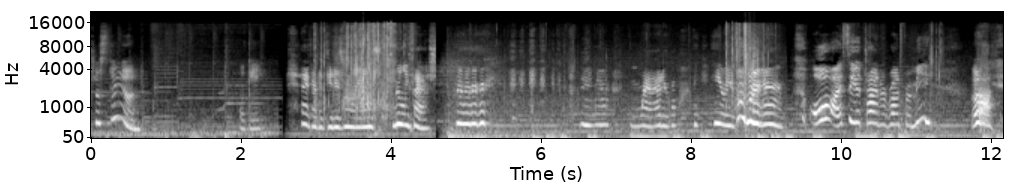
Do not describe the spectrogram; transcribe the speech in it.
Just stand. Okay. I gotta get his Oreos really fast. Oh, I see you trying to run from me.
